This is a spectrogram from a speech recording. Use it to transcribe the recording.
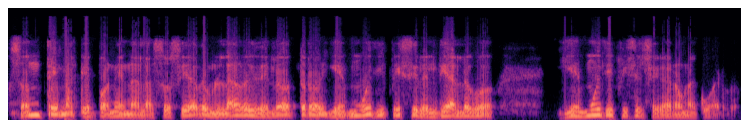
son temas que ponen a la sociedad de un lado y del otro y es muy difícil el diálogo y es muy difícil llegar a un acuerdo.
